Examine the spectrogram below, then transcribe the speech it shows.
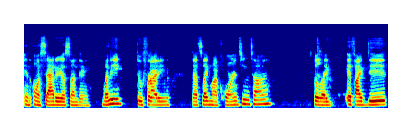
in, on Saturday or Sunday, Monday through Friday. That's like my quarantine time. So like if I did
